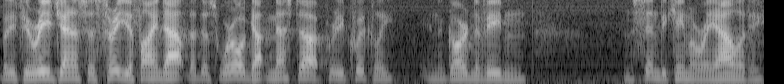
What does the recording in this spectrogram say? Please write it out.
But if you read Genesis 3, you find out that this world got messed up pretty quickly in the Garden of Eden, and sin became a reality.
